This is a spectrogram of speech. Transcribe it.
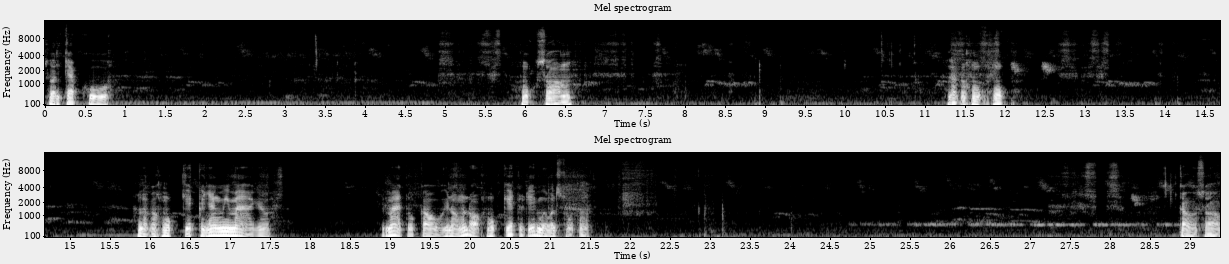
ส่วนจับคู่หกสองแล้วก็หกหกแล้วก็หกเกตก็ยังมีมากอยู่ที่มาตัวเก่าพี่น้องมันออกหกเกตอยู่ที่มือมันสุก เก้าสอง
